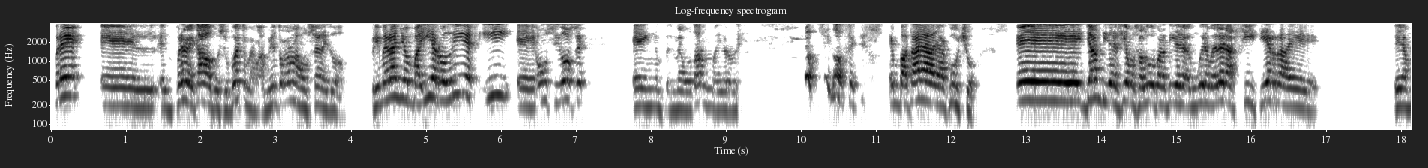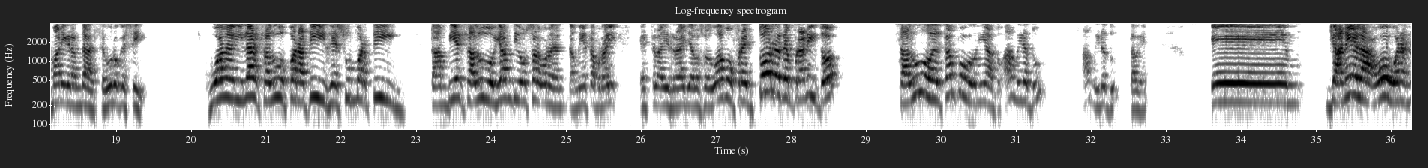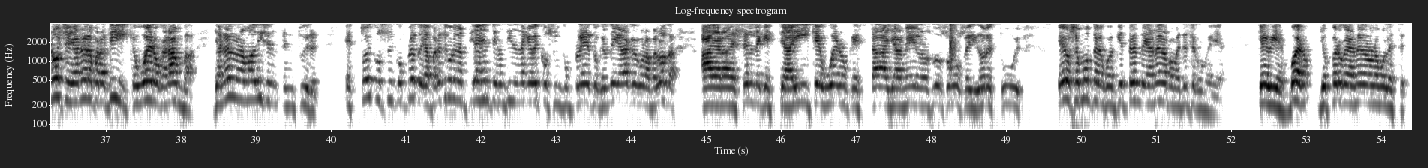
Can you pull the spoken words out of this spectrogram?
Pre, el, el pre becado, por supuesto, a mí me tocaron las oncenas y todo. Primer año en Bahía Rodríguez y 11 eh, y 12 en. Me votaron en Bahía Rodríguez. 11 y 12 en Batalla de Ayacucho. Eh, Yandy, le decíamos saludos para ti Buena Melera. Sí, tierra de, de Grandal, seguro que sí. Juan Aguilar, saludos para ti. Jesús Martín, también saludos. Yandy González, también está por ahí. Esta de Israel, ya lo saludamos. Fred Torres, tempranito. Saludos del campo Boniato. Ah, mira tú. Ah, mira tú. Está bien. Eh, Yanela, oh, buenas noches, Yanela, para ti. Qué bueno, caramba. Yanela nada más dice en, Twitter, estoy con su incompleto y aparece con una cantidad de gente que no tiene nada que ver con su incompleto, que no tiene nada que ver con la pelota. Agradecerle que esté ahí, qué bueno que está Yanela, nosotros somos seguidores tuyos. Ellos se montan en cualquier tren de Yanela para meterse con ella. Qué bien. Bueno, yo espero que Yanela no la moleste.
